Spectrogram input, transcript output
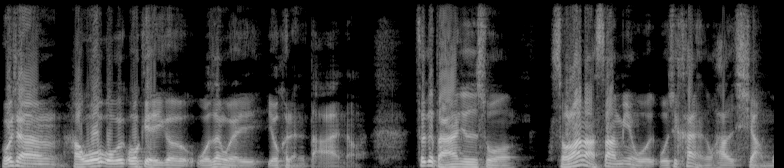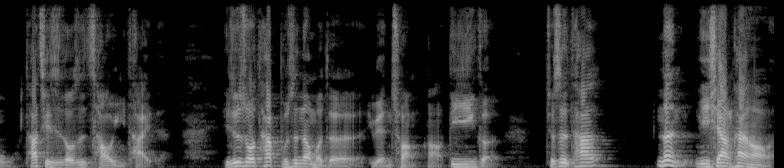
我想，好，我我我给一个我认为有可能的答案啊。这个答案就是说，Solana 上面我我去看很多它的项目，它其实都是超以太的，也就是说它不是那么的原创啊。第一个就是它，那你想想看哦，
